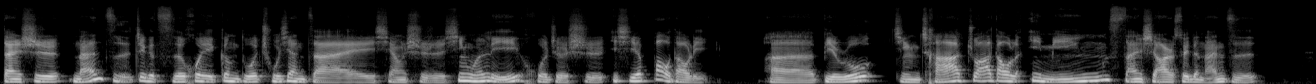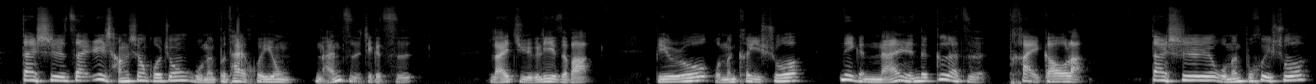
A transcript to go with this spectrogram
但是“男子”这个词汇更多出现在像是新闻里或者是一些报道里。呃，比如警察抓到了一名三十二岁的男子，但是在日常生活中，我们不太会用“男子”这个词。来举个例子吧，比如我们可以说那个男人的个子太高了，但是我们不会说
